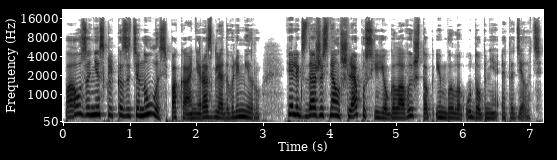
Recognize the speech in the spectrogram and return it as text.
Пауза несколько затянулась, пока они разглядывали Миру. Феликс даже снял шляпу с ее головы, чтобы им было удобнее это делать.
